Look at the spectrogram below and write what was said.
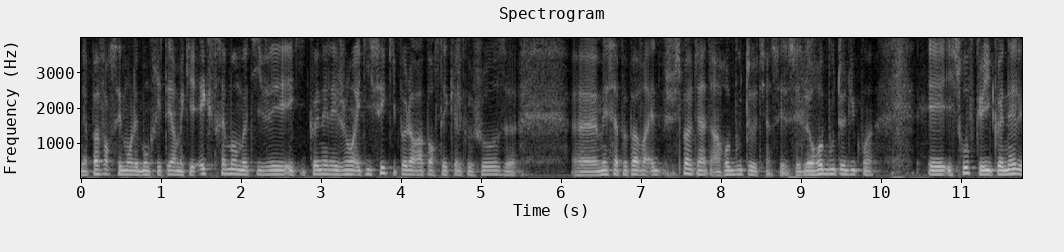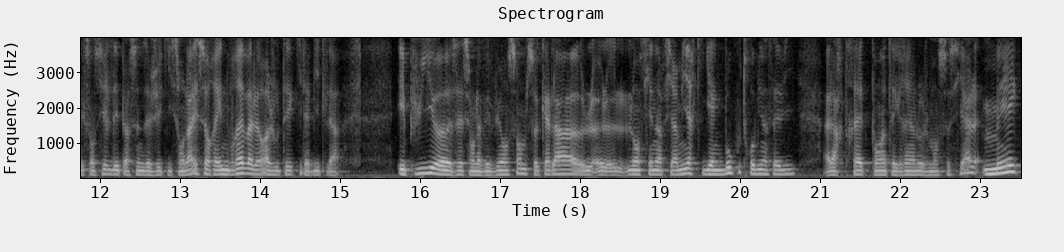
n'a pas forcément les bons critères mais qui est extrêmement motivé et qui connaît les gens et qui sait qu'il peut leur apporter quelque chose euh, mais ça peut pas être, je sais pas, un rebouteux, tiens, c'est le rebouteux du coin. Et il se trouve qu'il connaît l'essentiel des personnes âgées qui sont là et ça aurait une vraie valeur ajoutée qu'il habite là. Et puis, euh, ça, on l'avait vu ensemble, ce cas-là, l'ancienne infirmière qui gagne beaucoup trop bien sa vie à la retraite pour intégrer un logement social, mais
